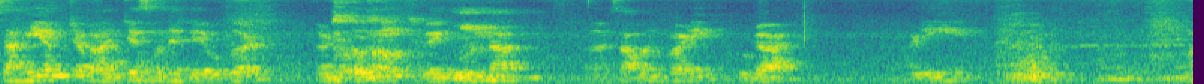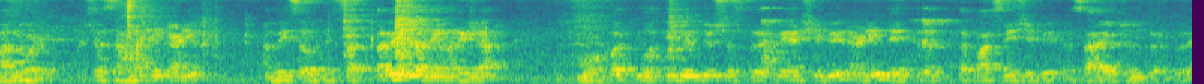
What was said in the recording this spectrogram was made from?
साही आमच्या ब्रांचेसमध्ये देवगड कणकवली वेंगुर्ला सावंतवाडी कुडाळ आणि अ, मालवण अशा सहा ठिकाणी आम्ही सव्वीस सत्तावीस जानेवारीला मोफत मोतीबिंदू शस्त्रक्रिया शिबिर आणि नेत्र तपासणी शिबिर असं आयोजन करतोय.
